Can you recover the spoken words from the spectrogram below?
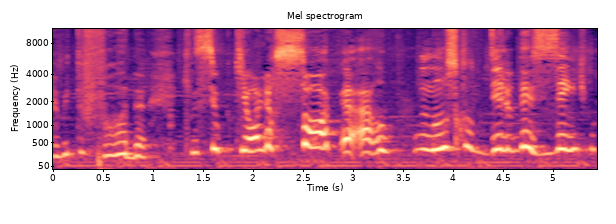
É muito foda. Que não sei o que, olha só a- a- o músculo dele, o desenho, tipo.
